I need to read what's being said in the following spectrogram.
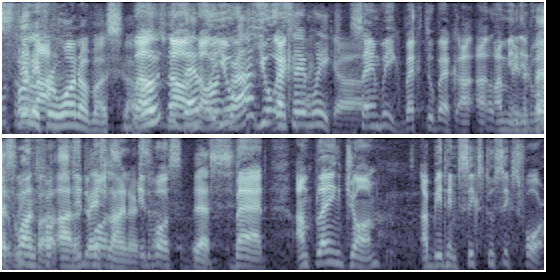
still Funny are- for one of us. Well, Both no, of them no, on you, grass you the ac- same week. Same week, back to back. I, I, I mean, have it was one for us, us huh? it was baseliners. it was Yes. bad. I'm playing John. I beat him six two six four,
